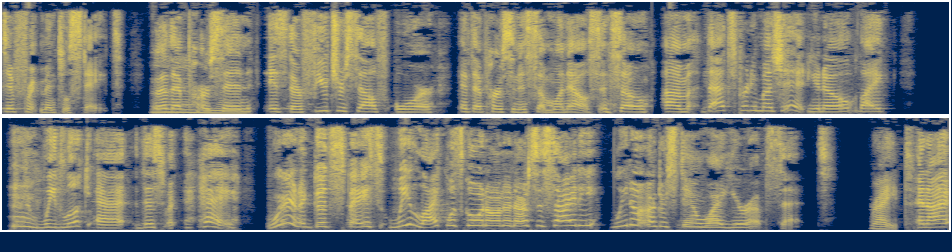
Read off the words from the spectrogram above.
different mental state. Whether that mm. person is their future self or if that person is someone else. And so, um, that's pretty much it. You know, like we look at this, hey, we're in a good space. We like what's going on in our society. We don't understand why you're upset. Right. And I,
